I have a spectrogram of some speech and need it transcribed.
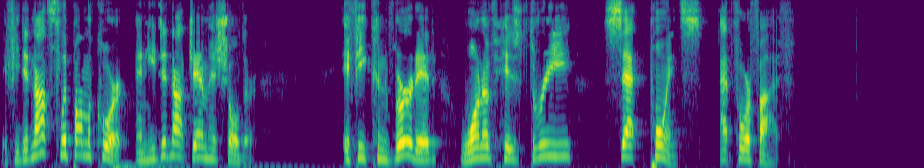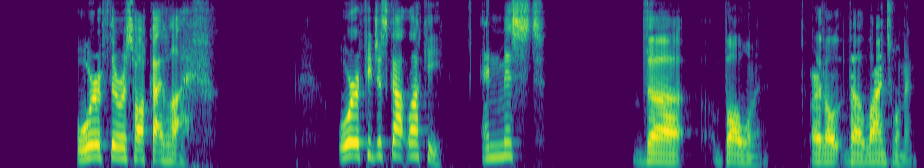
if he did not slip on the court and he did not jam his shoulder, if he converted one of his three set points at 4 5, or if there was Hawkeye Live, or if he just got lucky and missed the ball woman or the, the lineswoman.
